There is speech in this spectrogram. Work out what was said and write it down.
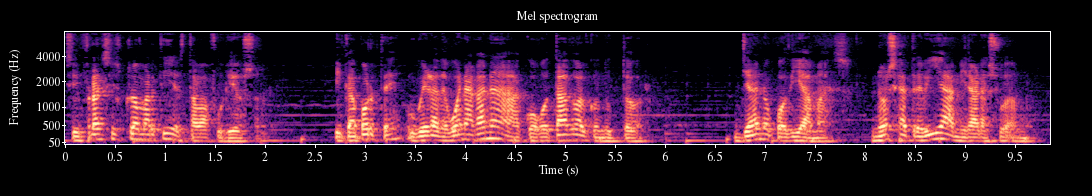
Sir Francis Cromarty estaba furioso. Picaporte hubiera de buena gana acogotado al conductor. Ya no podía más, no se atrevía a mirar a su amo.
